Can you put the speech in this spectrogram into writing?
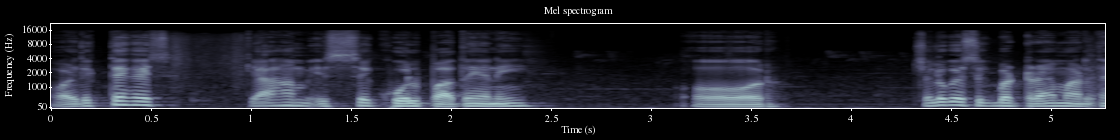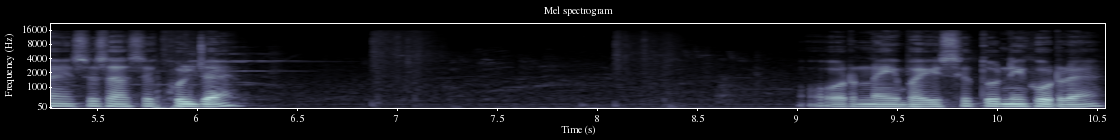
और देखते हैं गाइस क्या हम इससे खोल पाते हैं या नहीं। और चलो गाइस एक बार ट्राई मारते हैं, इससे शायद से खुल जाए। और नहीं भाई, इससे तो नहीं खुल रहा है।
